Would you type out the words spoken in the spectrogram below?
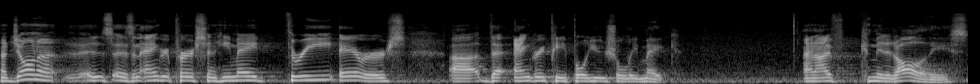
Now, Jonah is, an angry person. He made three errors uh, that angry people usually make. And I've committed all of these.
